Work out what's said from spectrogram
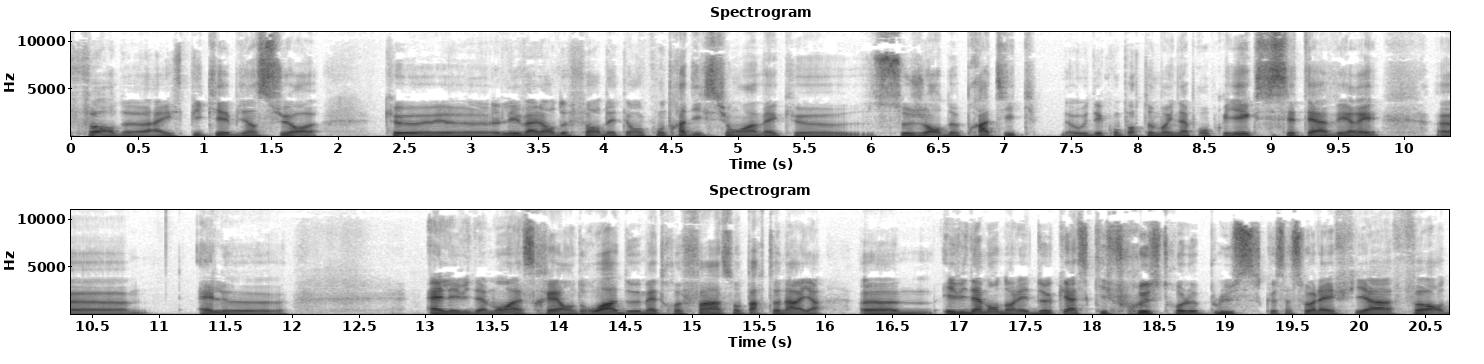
Ford a expliqué bien sûr que euh, les valeurs de Ford étaient en contradiction avec euh, ce genre de pratiques ou des comportements inappropriés et que si c'était avéré, euh, elle, elle évidemment, elle serait en droit de mettre fin à son partenariat. évidemment, dans les deux cas, ce qui frustre le plus, que ce soit la FIA, Ford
